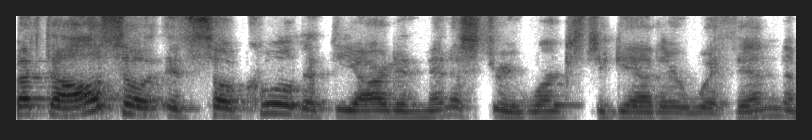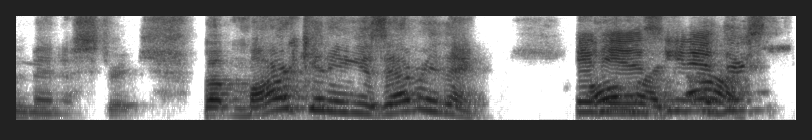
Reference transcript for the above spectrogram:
but the, also it's so cool that the art and ministry works together within the ministry but marketing is everything it oh is. You know, there's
